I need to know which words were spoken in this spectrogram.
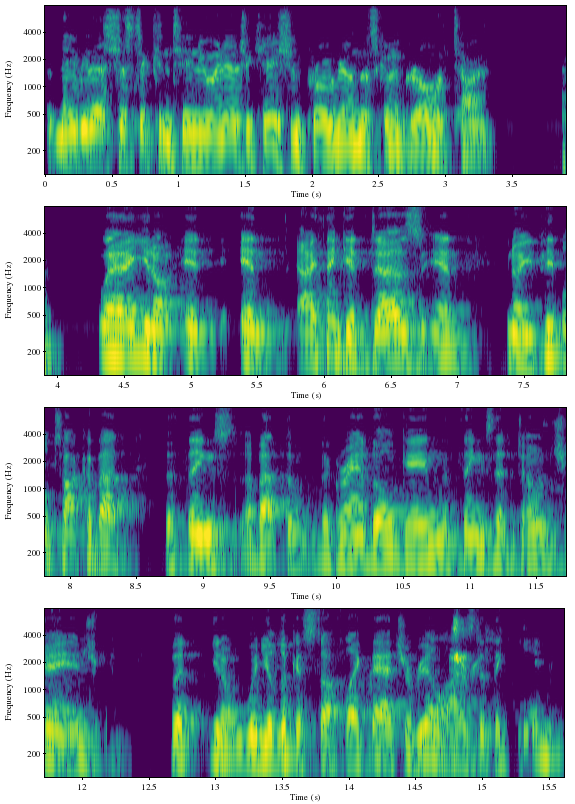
but maybe that's just a continuing education program that's going to grow with time. Well, you know, it, and I think it does. And, you know, you people talk about the things about the, the grand old game, the things that don't change. But, you know, when you look at stuff like that, you realize that the game,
